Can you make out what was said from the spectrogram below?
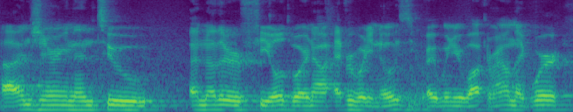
uh, engineering then to another field where now everybody knows you, right? When you're walking around, like we're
